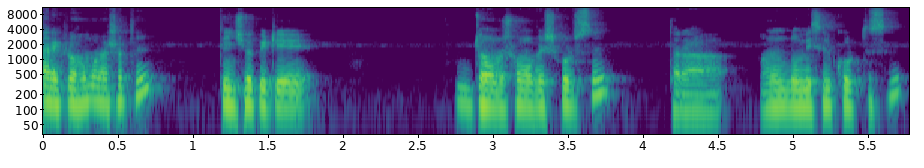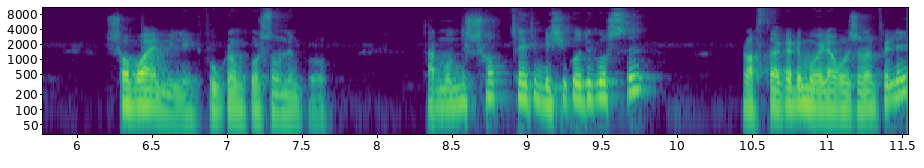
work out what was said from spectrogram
তারেক রহমানের সাথে তিনশো পিঠে জনসমাবেশ করছে, তারা আনন্দ মিছিল করতেছে, সবাই মিলে প্রোগ্রাম করছে অনেক বড় তার মধ্যে সবচাইতে বেশি ক্ষতি করছে রাস্তাঘাটে ময়লা আবর্জনা ফেলে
